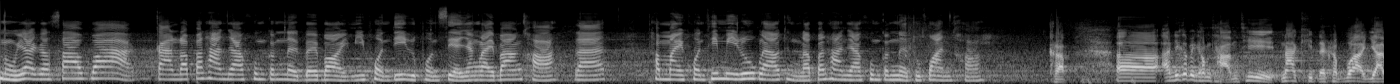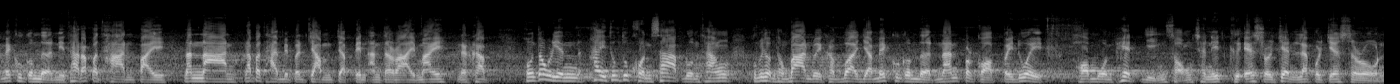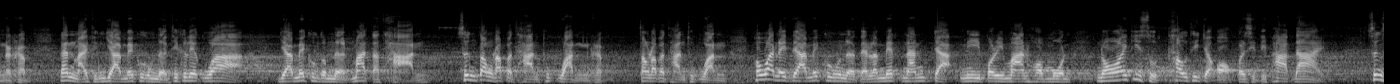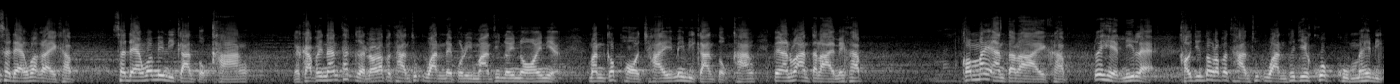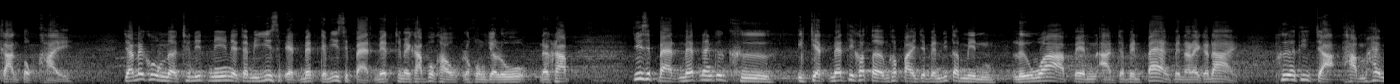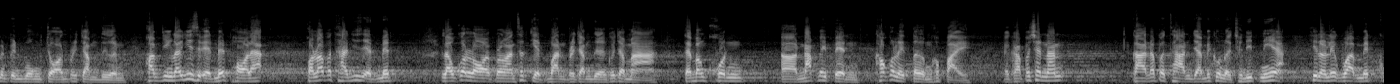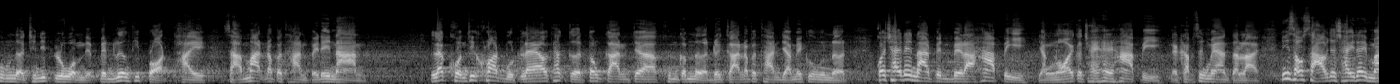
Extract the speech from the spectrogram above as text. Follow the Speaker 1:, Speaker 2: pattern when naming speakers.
Speaker 1: หนูอยากจะทราบว่าการรับประทานยาคุมกำเนิดบ่อยๆ มีผลดีหรือผลเสียอย่างไรบ้างคะ และทำไมคนที่มีลูกแล้วถึงรับประทานยาคุมกำเนิดทุกวันคะ
Speaker 2: ครับเอ่ออันนี้ก็เป็นคำถามที่น่าคิดนะครับว่ายาแม่คุมกำเนิดนี่ถ้ารับประทานไปนานๆรับประทานเป็นประจำจะเป็นอันตรายไหมนะครับคงต้องเรียนให้ทุกๆ คนทราบรวมทั้งคุณผู้ชมทางบ้านด้วยครับว่ายาแม่คุมกำเนิดนั้นประกอบไปด้วยฮอร์โมนเพศหญิง 2 ชนิด คือเอสโตรเจนและโปรเจสเตอโรนนะครับนั่นหมายถึงยาแม่คุมกำเนิดที่เขาเรียกว่ายาแม่คุมกำเนิดมาตรฐาน ซึ่งต้องรับประทานทุกวันครับ ต้องรับประทานทุกวัน เพราะว่าในยาเม็ดคุมกำเนิดแต่ละเม็ดนั้นจะมีปริมาณฮอร์โมนน้อยที่สุดเท่าที่จะออกประสิทธิภาพได้ ซึ่งแสดงว่าอะไรครับ แสดงว่าไม่มีการตกค้างนะครับเพราะนั้นถ้าเกิดเรารับประทานทุกวันในปริมาณที่น้อยๆเนี่ยมันก็พอใช้ไม่มีการตกค้าง เป็นอันว่าอันตรายไหมครับ ก็ไม่อันตรายครับ ด้วยเหตุนี้แหละ เขาจึงต้องรับประทานทุกวันเพื่อที่จะควบคุมไม่ให้มีการตกไข่ยาแม่คุมกำเนิดชนิดนี้เนี่ยจะมี 21 เม็ดกับ 28 เม็ดใช่ไหมครับพวกเขาเราคงจะรู้นะครับ 28 เม็ดนั่นก็คืออีก 7 เม็ดที่เขาเติมเข้าไปจะเป็นวิตามิน หรือว่าเป็นอาจจะเป็นแป้งเป็นอะไรก็ได้ เพื่อที่จะทำให้มันเป็นวงจรประจำเดือน ความจริงแล้ว 21 เม็ดพอแล้ว พอรับประทาน 21 เม็ดเราก็รอประมาณสัก7วันประจำเดือนก็จะมา แต่บางคนนับไม่เป็นเขาก็เลยเติมเข้าไปนะครับเพราะฉะนั้นการรับประทานยาเม็ดคุมกำเนิดชนิดนี้ที่เราเรียกว่าเม็ดคุมกำเนิดชนิดรวมเนี่ยเป็นเรื่องที่ปลอดภัย สามารถรับประทานไปได้นาน และคนที่คลอดบุตรแล้ว ถ้าเกิดต้องการจะคุมกำเนิด โดยการรับประทานยาเม็ดคุมกำเนิด ก็ใช้ได้นานเป็นเวลา 5 ปี อย่างน้อยก็ใช้ให้ 5 ปีนะครับซึ่งไม่อันตราย นี่สาวๆจะใช้ได้ไหม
